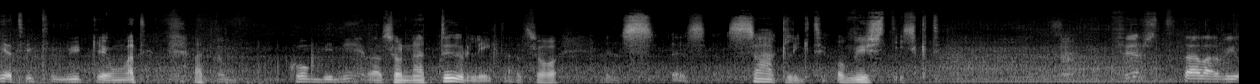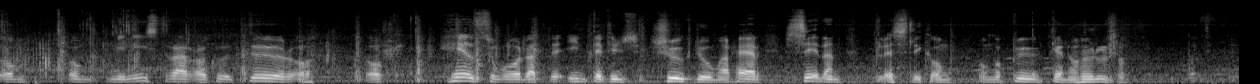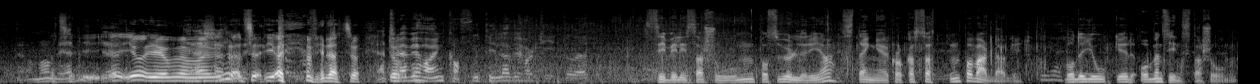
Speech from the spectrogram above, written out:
Jag tycker mycket om att, att de kombinerar så naturligt, alltså sakligt och mystiskt. Först taler vi om, om ministre og kultur og, og hälsovård, att det inte finns sjukdomar här. Sedan plötsligt om, om puken och hull. Ja, man vet ikke. Jo, jo, men, Jeg man, men alltså, Jeg tror jeg vil ha en kaffe til. Vi har tid til det. Sivilisasjonen på Svulleria stenger klokka 17 på hverdager. Både Joker og bensinstasjonen.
